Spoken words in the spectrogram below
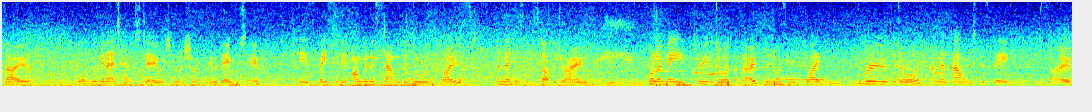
So what we're to attempt to do, which I'm not sure if we're to be able to, is basically I'm to stand with the doors closed and then he's to start the drone, follow me through the doors. As I open the doors he'll fly through the doors and then out into the sea. So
